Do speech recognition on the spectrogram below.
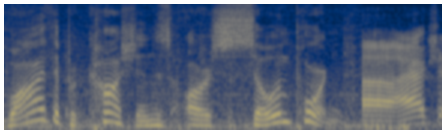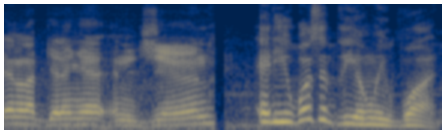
why the precautions are so important. Uh, I actually ended up getting it in June. And he wasn't the only one.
